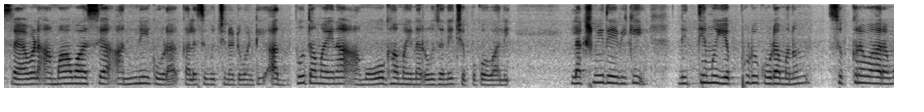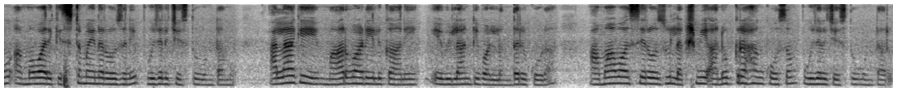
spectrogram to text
శ్రావణ అమావాస్య అన్నీ కూడా కలిసి వచ్చినటువంటి అద్భుతమైన అమోఘమైన రోజని చెప్పుకోవాలి. లక్ష్మీదేవికి నిత్యము ఎప్పుడు కూడా మనం శుక్రవారము అమ్మవారికి ఇష్టమైన రోజుని పూజలు చేస్తూ ఉంటాము. అలాగే మార్వాడీలు కానీ ఇలాంటి వాళ్ళందరూ కూడా అమావాస్య రోజు లక్ష్మీ అనుగ్రహం కోసం పూజలు చేస్తూ ఉంటారు.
